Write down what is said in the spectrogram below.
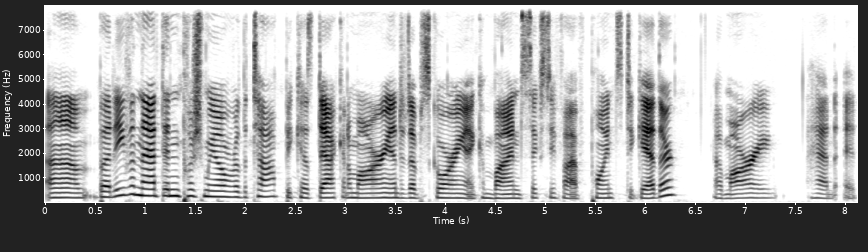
Um, but even that didn't push me over the top because Dak and Amari ended up scoring a combined 65 points together. Amari had a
